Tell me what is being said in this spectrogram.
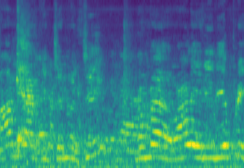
மாமியார் கிச்சன் வச்சு ரொம்ப வாழை இது எப்படி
